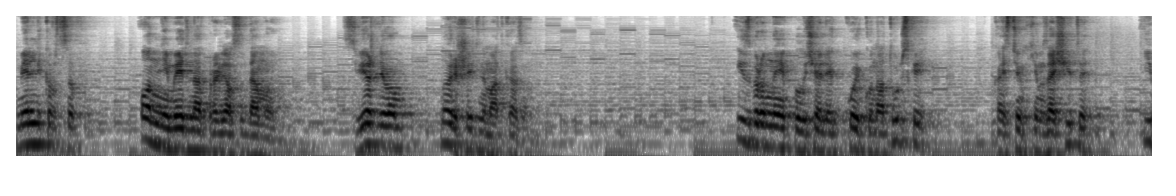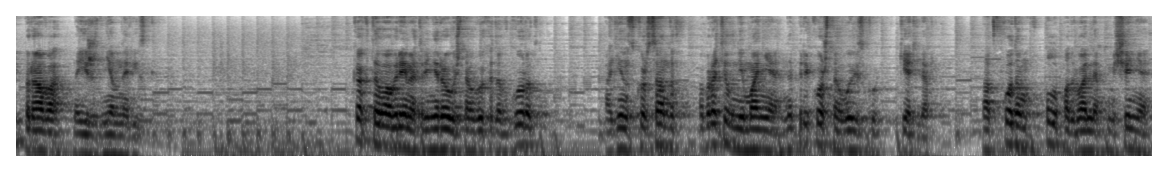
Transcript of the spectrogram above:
мельниковцев, он немедленно отправлялся домой. С вежливым, но решительным отказом. Избранные получали койку на Тульской, костюм химзащиты и право на ежедневный риск. Как-то во время тренировочного выхода в город один из курсантов обратил внимание на перекошенную вывеску «Кетлер» над входом в полуподвальное помещение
